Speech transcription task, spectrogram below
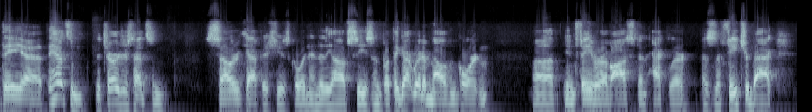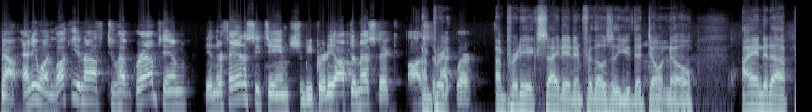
they uh, they had some. The Chargers had some salary cap issues going into the offseason, but they got rid of Melvin Gordon uh, in favor of Austin Ekeler as the feature back. Now, anyone lucky enough to have grabbed him in their fantasy team should be pretty optimistic. Austin pretty- Ekeler. I'm pretty excited. And for those of you that don't know, I ended up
